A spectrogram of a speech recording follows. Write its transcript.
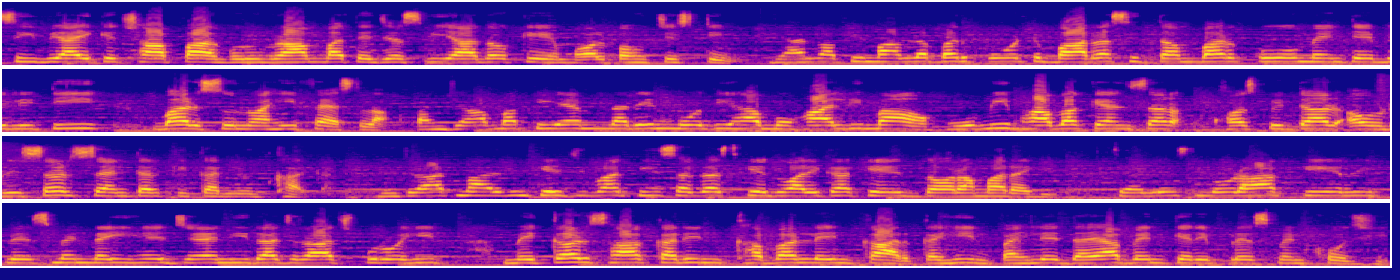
सीबीआई के छापा गुरुग्राम में तेजस्वी यादव के मॉल पहुँची टीम। ज्ञान वापी मामला पर कोर्ट 12 सितंबर को मेंटेबिलिटी पर सुनवाई फैसला। पंजाब में पीएम नरेंद्र मोदी हा मोहाली में होमी भाभा कैंसर हॉस्पिटल और रिसर्च सेंटर की करनी उद्घाटन। गुजरात में अरविंद केजरीवाल तीस अगस्त के द्वारिका के दौरा में रही। शैलेश लोढ़ा के रिप्लेसमेंट नहीं है। जय नीरज राज पुरोहित मेकर्स हा करीन खबर ले इनकार। कहीं पहले दया बेन के रिप्लेसमेंट खोजी।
